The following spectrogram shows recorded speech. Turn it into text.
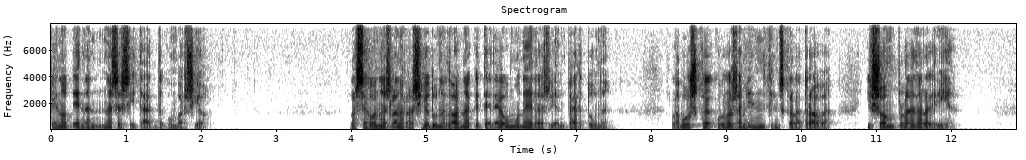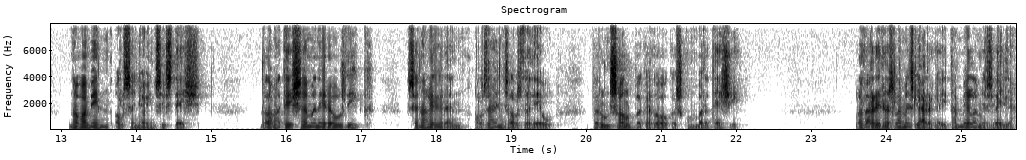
que no tenen necessitat de conversió. La segona és la narració d'una dona que té deu monedes i en perd una. La busca curosament fins que la troba i s'omple d'alegria. Novament el Senyor insisteix. De la mateixa manera us dic, se n'alegren els àngels de Déu per un sol pecador que es converteixi. La darrera és la més llarga i també la més vella.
